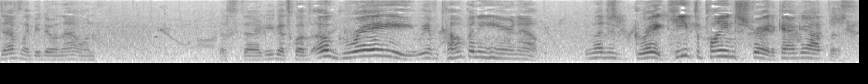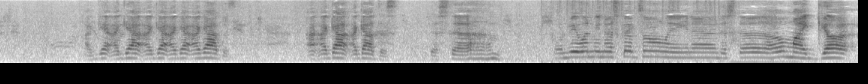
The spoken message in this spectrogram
definitely be doing that one. Just uh, you got clubs. Oh great! We have company here now. That just great? Keep the plane straight. Okay, I got this. I got, I got, I got, I got, I got this. I, I got, I got this. Just um, one v one me, no scopes only. You know, just uh, oh my god.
